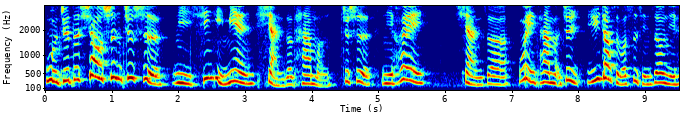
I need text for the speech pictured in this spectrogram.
我觉得孝顺就是你心里面想着他们，就是你会想着为他们，就遇到什么事情之后，你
